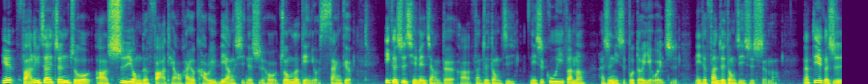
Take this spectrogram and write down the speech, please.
因为法律在斟酌啊适用的法条，还有考虑量刑的时候，重要的点有三个，一个是前面讲的啊犯罪动机，你是故意犯吗？还是你是不得已为之？你的犯罪动机是什么？那第二个是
